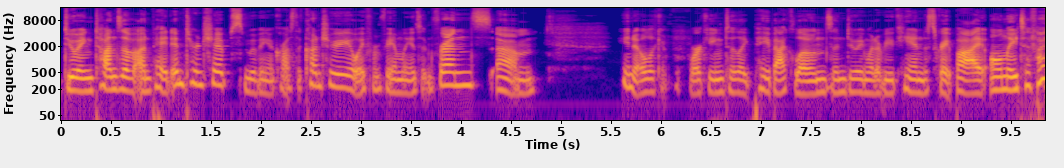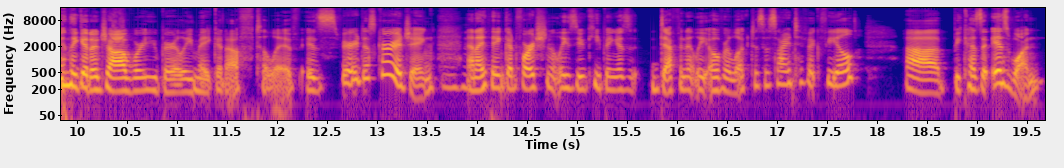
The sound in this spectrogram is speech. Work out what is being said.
doing tons of unpaid internships, moving across the country away from families and friends. Um, you know, look working to like pay back loans and doing whatever you can to scrape by, only to finally get a job where you barely make enough to live is very discouraging. Mhm. And I think, unfortunately, zookeeping is definitely overlooked as a scientific field uh, because it is one.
